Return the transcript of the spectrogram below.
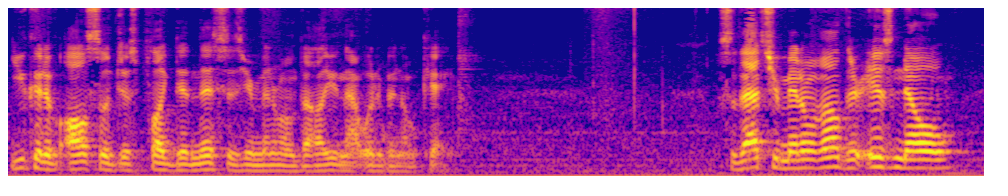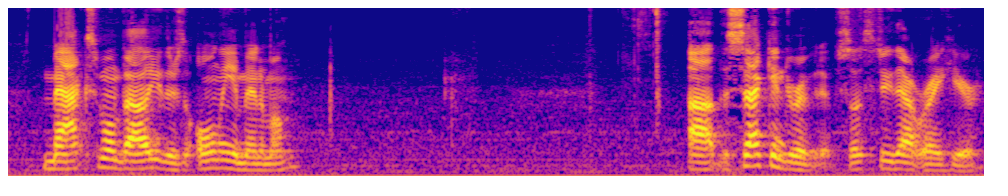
You could have also just plugged in this as your minimum value, and that would have been okay. So that's your minimum value. There is no maximum value. There's only a minimum. Uh, the second derivative. So let's do that right here.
